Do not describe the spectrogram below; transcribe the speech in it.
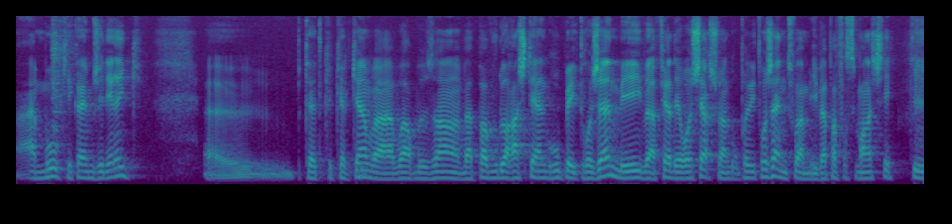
un mot qui est quand même générique. Euh, peut-être que quelqu'un va avoir besoin, va pas vouloir acheter un groupe électrogène, mais il va faire des recherches sur un groupe électrogène, tu vois, mais il va pas forcément l'acheter. Mm.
